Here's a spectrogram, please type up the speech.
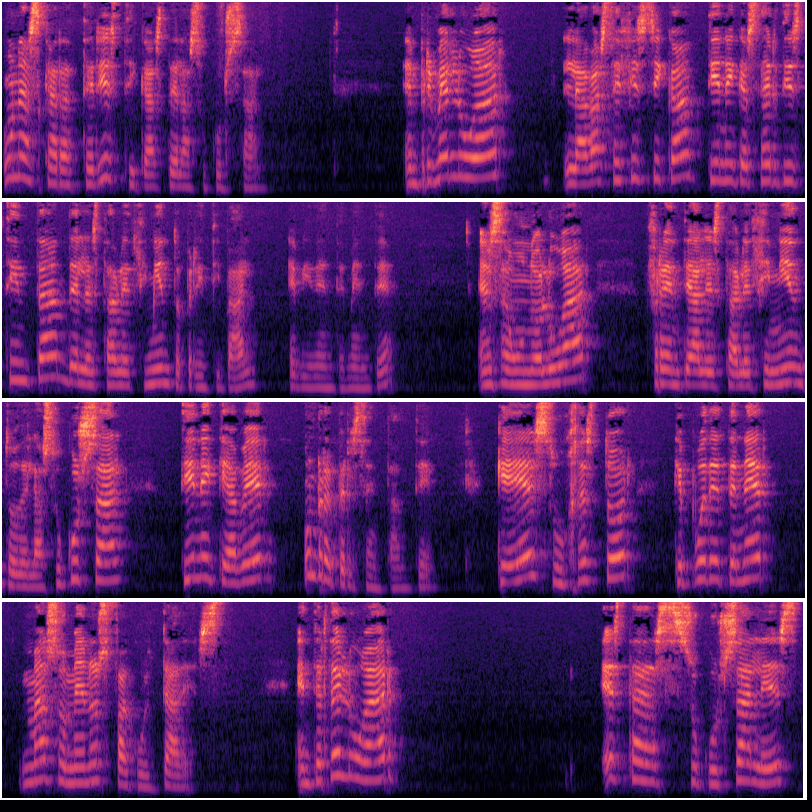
unas características de la sucursal. En primer lugar, la base física tiene que ser distinta del establecimiento principal, evidentemente. En segundo lugar, frente al establecimiento de la sucursal, tiene que haber un representante, que es un gestor que puede tener más o menos facultades. En tercer lugar, estas sucursales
